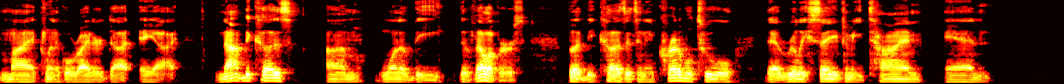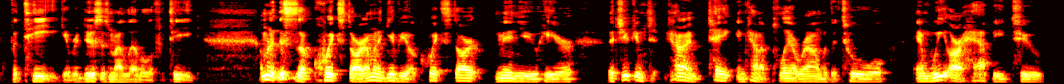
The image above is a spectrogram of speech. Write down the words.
myclinicalwriter.ai. Not because I'm one of the developers, but because it's an incredible tool that really saves me time and fatigue. It reduces my level of fatigue. I'm gonna. This is a quick start. I'm gonna give you a quick start menu here that you can kind of take and kind of play around with the tool. And we are happy to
